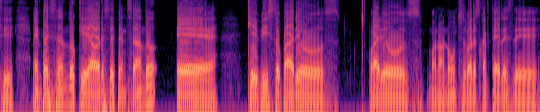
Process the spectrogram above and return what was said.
Sí, empezando que ahora estoy pensando eh, que he visto varios, varios, bueno, anuncios, varios carteles de,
